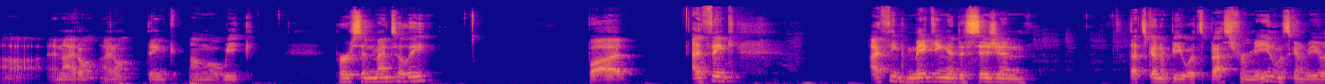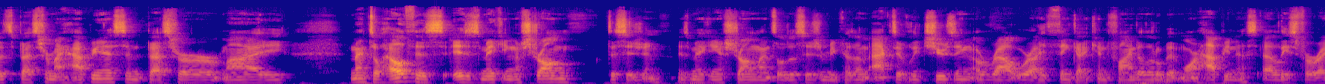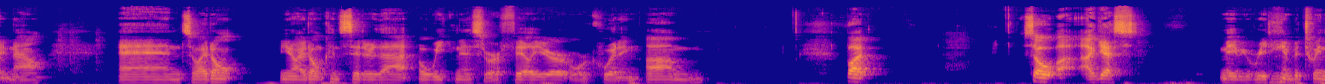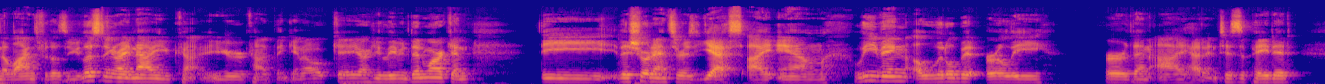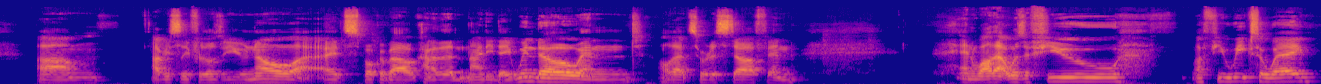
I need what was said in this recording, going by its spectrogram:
Uh, and I don't. I don't think I'm a weak person mentally. But I think. I think making a decision that's going to be what's best for me and what's going to be what's best for my happiness and best for my mental health is is making a strong decision is making a strong mental decision because I'm actively choosing a route where I think I can find a little bit more happiness at least for right now and so I don't you know I don't consider that a weakness or a failure or quitting um but so uh, I guess maybe reading in between the lines for those of you listening right now, you kind you're kind of thinking, okay, are you leaving Denmark? And the the short answer is yes, I am leaving a little bit earlier than I had anticipated. Um, obviously, for those of you who know, I spoke about kind of the 90 day window and all that sort of stuff, and and while that was a few a few weeks away,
